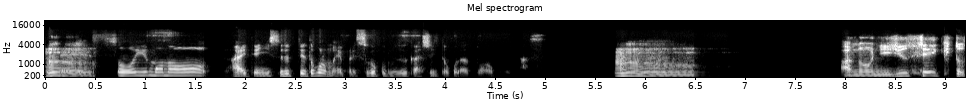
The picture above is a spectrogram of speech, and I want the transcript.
うでん。そういうものを相手にするっていうところも、やっぱりすごく難しいところだとは思います。うん。あの、20世紀と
